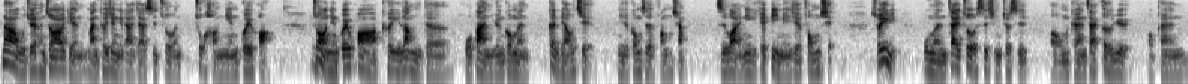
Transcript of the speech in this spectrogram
那我觉得很重要一点，蛮推荐给大家是做做好年规划。做好年规划可以让你的伙伴、员工们更了解你的公司的方向之外，你也可以避免一些风险。所以我们在做的事情就是，哦，我们可能在二月，我可能。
